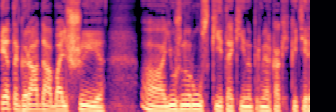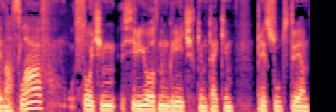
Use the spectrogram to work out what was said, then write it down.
Это города большие, а, южно-русские, такие, например, как Екатеринослав, с очень серьезным греческим таким присутствием.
